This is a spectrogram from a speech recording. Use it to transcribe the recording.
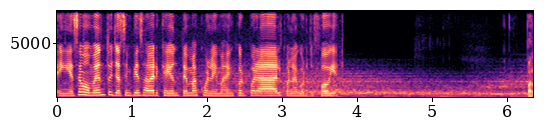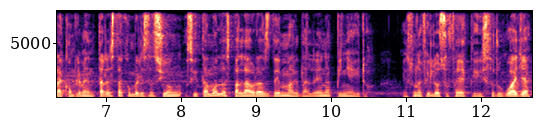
en ese momento ya se empieza a ver que hay un tema con la imagen corporal, con la gordofobia. Para complementar esta conversación, citamos las palabras de Magdalena Piñeiro. Es una filósofa y activista uruguaya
